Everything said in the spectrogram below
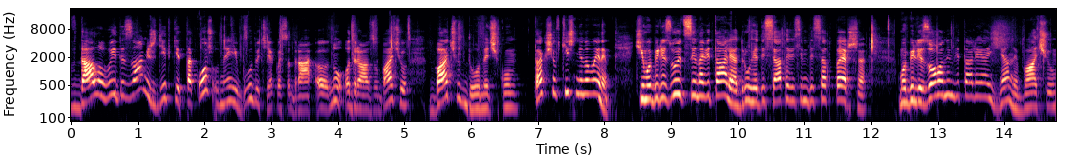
вдало вийде заміж. Дітки також у неї будуть якось одра... е, ну, одразу. Бачу, бачу донечку. Так що втішні новини. Чи мобілізують сина Віталія 2, 10, 81? Мобілізованим Віталія я не бачу.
